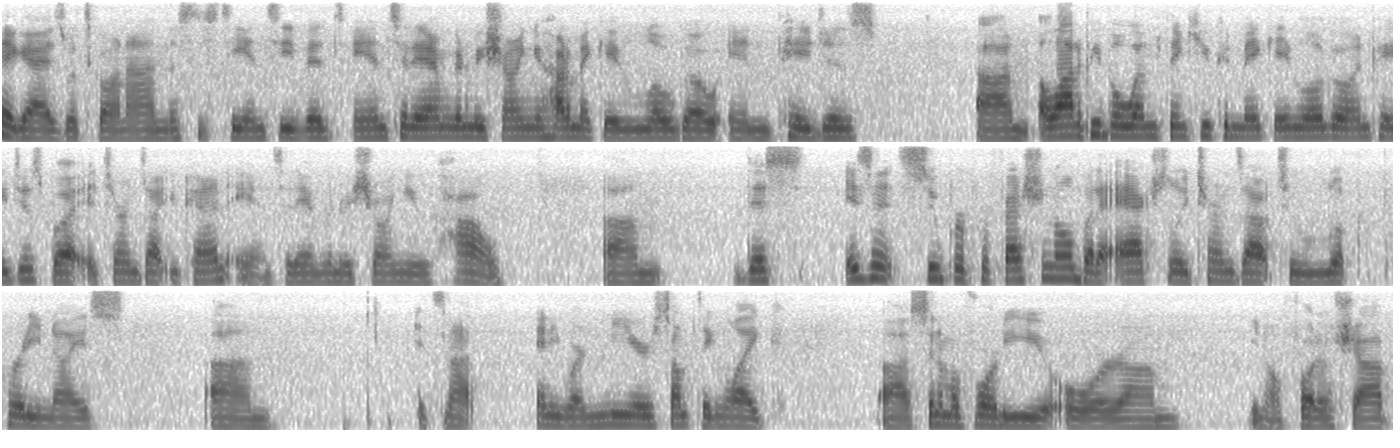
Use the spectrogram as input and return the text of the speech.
Hey guys, what's going on? This is TandCVidz, and today I'm going to be showing you how to make a logo in Pages. Um, a lot of people wouldn't think you can make a logo in Pages, but it turns out you can, and today I'm going to be showing you how. Um, this isn't super professional, but it actually turns out to look pretty nice. Um, it's not anywhere near something like uh, Cinema 4D or, um, you know, Photoshop.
